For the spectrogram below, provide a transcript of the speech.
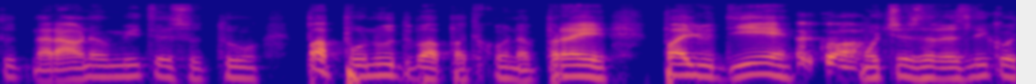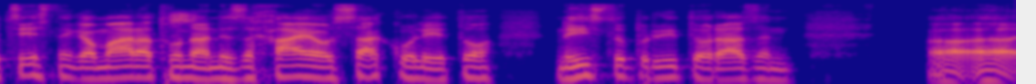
tudi naravne umitve so tu, pa ponudba, pa tako naprej. Pa ljudje, moče za razliko od cestnega maratona, ne zahajajo vsako leto na isto priditev, razen uh, uh,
